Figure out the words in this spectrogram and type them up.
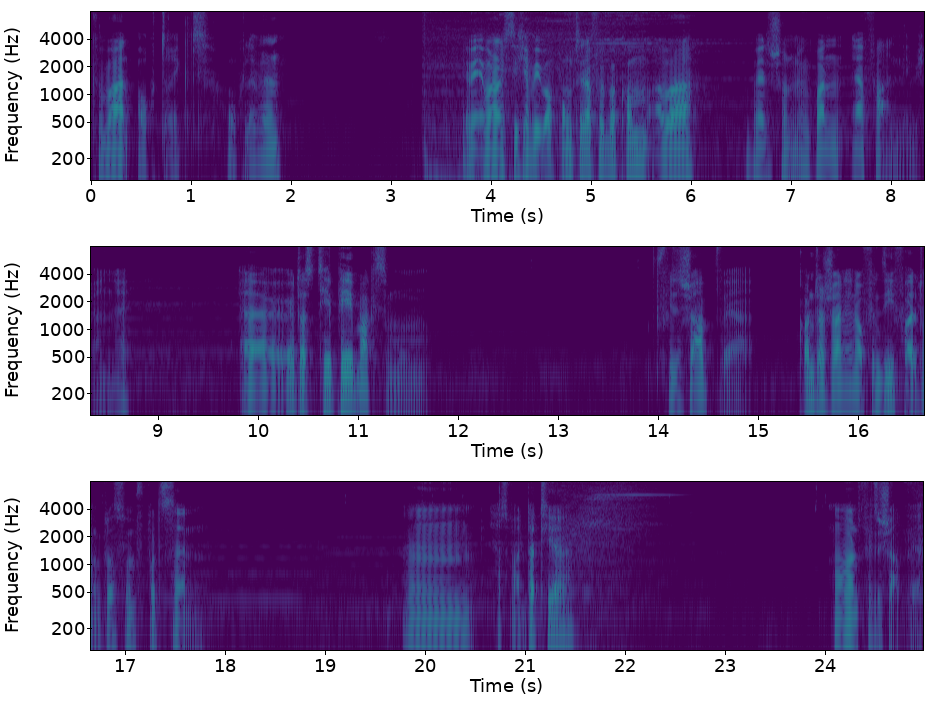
Können wir auch direkt hochleveln. Ich bin mir immer noch nicht sicher, wie wir Punkte dafür bekommen, aber werde schon irgendwann erfahren, nehme ich an. Ne? Äh, das TP Maximum. Physische Abwehr. Konterschein in Offensivhaltung plus 5 Prozent. Ähm, erstmal das hier. Und physische Abwehr.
